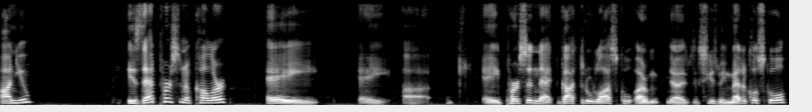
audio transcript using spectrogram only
on you, is that person of color a a uh, a person that got through law school or uh, excuse me medical school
